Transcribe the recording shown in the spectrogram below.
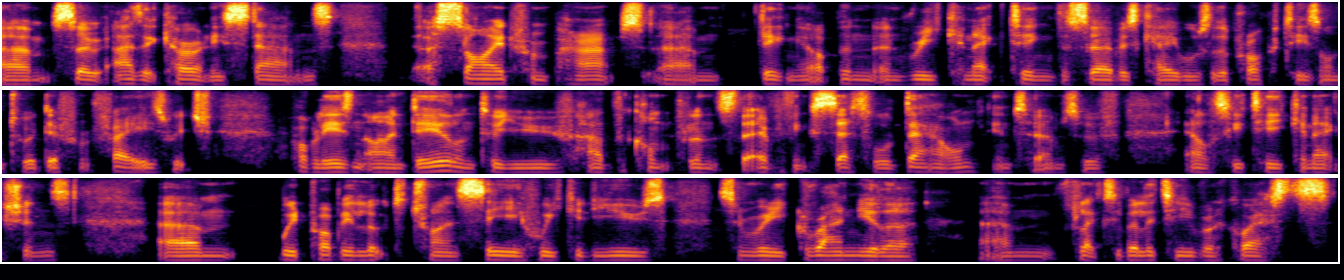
Um, so as it currently stands, aside from perhaps um, digging up and, and, reconnecting the service cables of the properties onto a different phase, which probably isn't ideal until you've had the confidence that everything's settled down in terms of LCT connections, um, we'd probably look to try and see if we could use some really granular um, flexibility requests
